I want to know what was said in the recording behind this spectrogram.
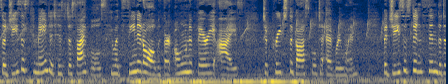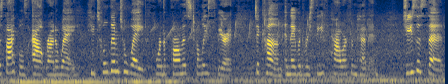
So Jesus commanded his disciples, who had seen it all with their own very eyes, to preach the gospel to everyone. But Jesus didn't send the disciples out right away. He told them to wait for the promised Holy Spirit to come and they would receive power from heaven. Jesus said,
